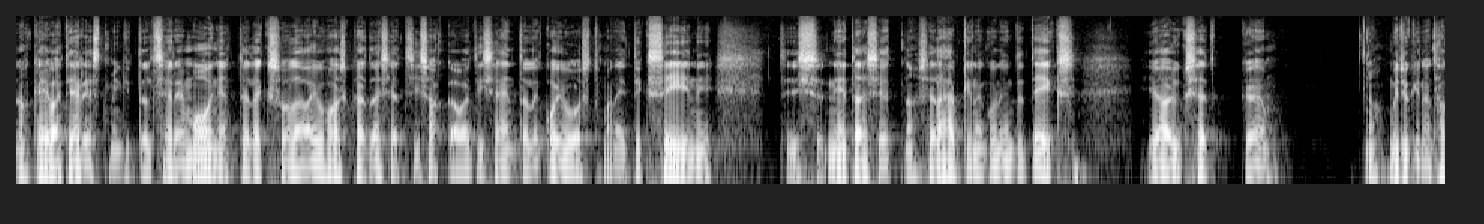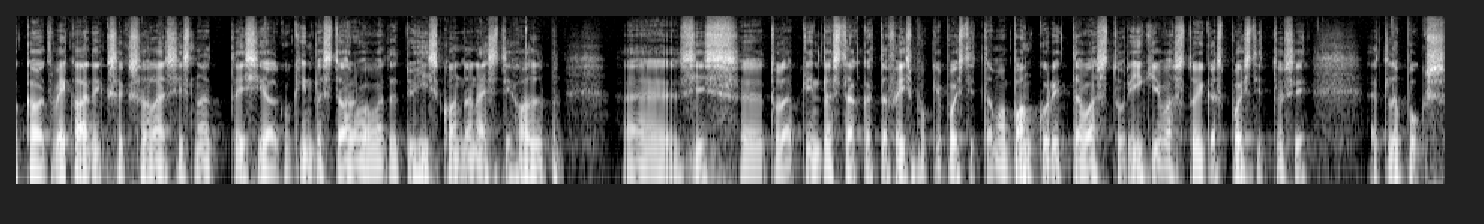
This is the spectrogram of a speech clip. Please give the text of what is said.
noh, käivad järjest mingitel tseremooniatel, eks ole, ajuhaskad, asjad, siis hakkavad ise endale koju ostma näiteks seeni, siis nii edasi, et noh, see lähebki nagu nende teeks. Ja üks hetk noh, muidugi nad hakkavad veganiks, eks ole, siis nad esialgu kindlasti arvavad, et ühiskond on hästi halb, siis tuleb kindlasti hakata Facebooki postitama pankurite vastu, riigi vastu igast postitusi, et lõpuks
